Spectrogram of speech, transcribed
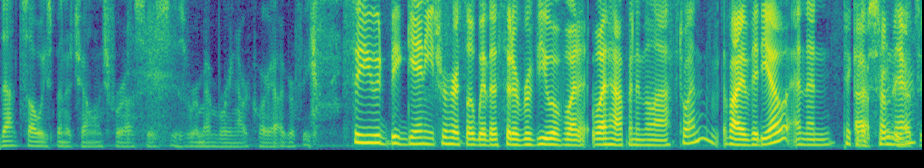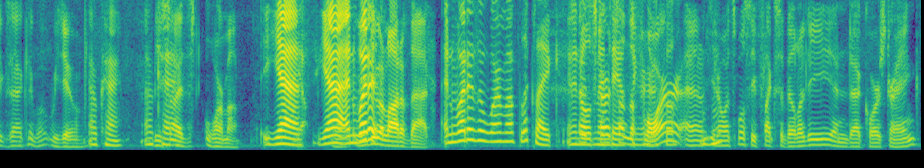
That's always been a challenge for us is, is remembering our choreography. So you would begin each rehearsal with a sort of review of what what happened in the last one via video, and then pick it up from there. that's exactly what we do. Okay. Okay. Besides warm up. yes, yeah, and we what do it- a lot of that. and what does a warm up look like in an it old man dancing It starts on the floor, rehearsal? and you know it's mostly flexibility and uh, core strength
